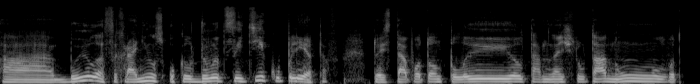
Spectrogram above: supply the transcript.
а, было, сохранилось около 20 куплетов. То есть так вот он плыл, там, значит, утонул. Вот,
